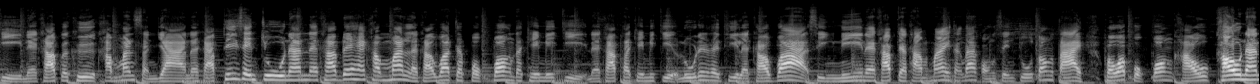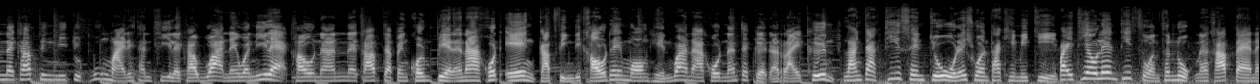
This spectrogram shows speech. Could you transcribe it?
จินะครับก็คือคำมั่นสัญญานะครับที่เซนจูนั้นนะครับได้ให้คำมั่นแหละครับว่าจะปกป้องทาเคมิจินะครับทาเคมิจิรู้ได้ทันทีแหละครับว่าสิ่งนี้นะครับจะทำให้ทางด้านของเซนจูต้องตาย เพราะว่าปกป้องเขาเขานั้นนะครับจึงมีจุดมุ่งหมายในทันทีเลยครับว่าในวันนี้แหละเขานั้นนะครับจะเป็นคนเปลี่ยนอนาคตเอง กับสิ่งที่เขาได้มองเห็นว่าอนาคตนั้นจะเกิดอะไรขึ้น หลังจากที่เซนจูได้ชวนทาเคมิจิไปเที่ยวเล่นที่สวนสนุกนะครับแต่ใน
